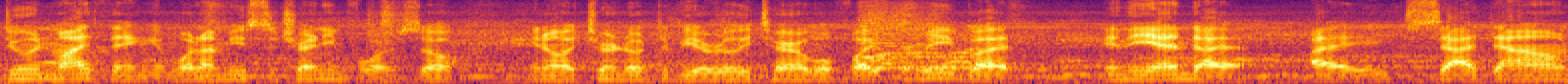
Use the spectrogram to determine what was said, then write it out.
doing my thing and what I'm used to training for. So, you know, it turned out to be a really terrible fight for me, but in the end, I I sat down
